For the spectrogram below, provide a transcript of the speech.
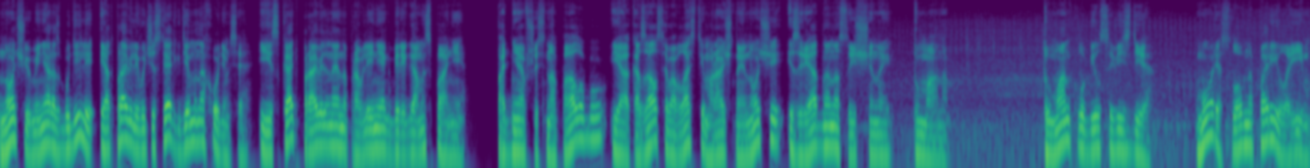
Ночью меня разбудили и отправили вычислять, где мы находимся, и искать правильное направление к берегам Испании. Поднявшись на палубу, я оказался во власти мрачной ночи, изрядно насыщенной туманом. Туман клубился везде. Море словно парило им.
